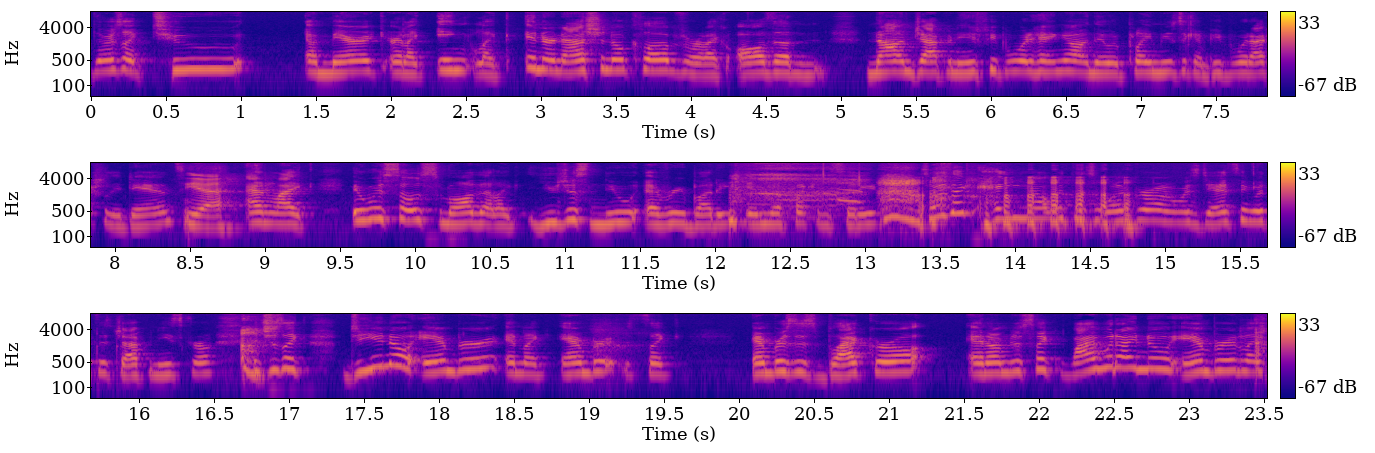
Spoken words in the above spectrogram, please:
there's like two American or like in, like international clubs where like all the non-Japanese people would hang out and they would play music and people would actually dance. Yeah. And like it was so small that like you just knew everybody in the fucking city. So I was like hanging out with this one girl and was dancing with this Japanese girl. And she's like, Do you know Amber? And like Amber, it's like Amber's this black girl. And I'm just like, why would I know Amber? Like,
